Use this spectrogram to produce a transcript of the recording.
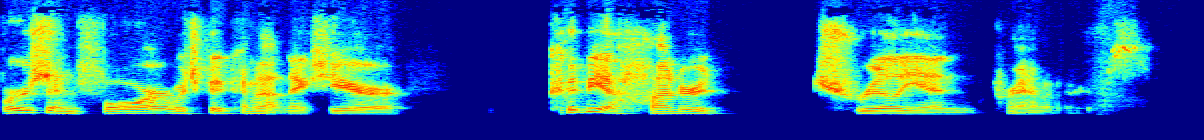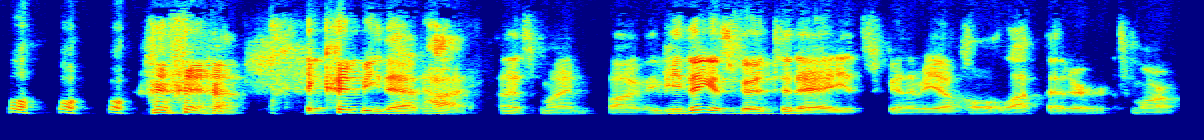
Version 4, which could come out next year, could be a 100 trillion parameters. it could be that high. That's mind boggling. If you think it's good today, it's going to be a whole lot better tomorrow.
